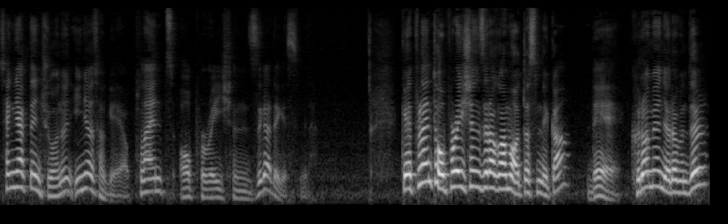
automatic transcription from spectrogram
생략된 주어는 이 녀석이에요. plant operations가 되겠습니다. 그 plant operations라고 하면 어떻습니까? 네. 그러면 여러분들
